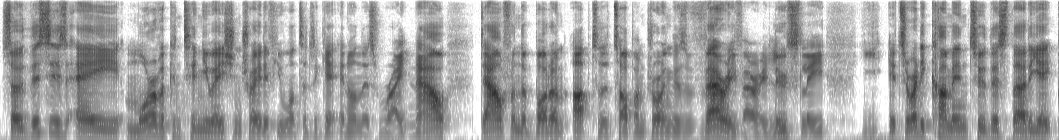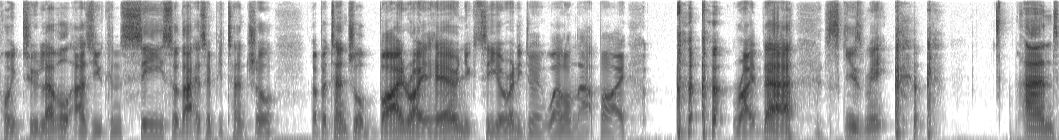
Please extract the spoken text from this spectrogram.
So this is a more of a continuation trade if you wanted to get in on this right now. Down from the bottom up to the top, I'm drawing this very, very loosely. It's already come into this 38.2 level, as you can see, so that is a potential a potential buy right here, and you can see you're already doing well on that buy right there. Excuse me. and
